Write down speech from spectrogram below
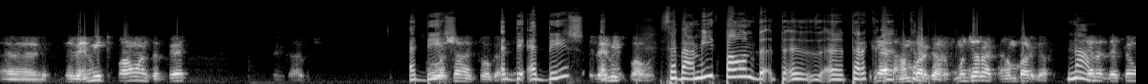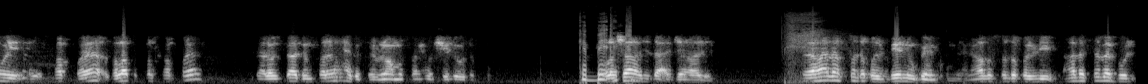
أه 700 باوند بيت بالجاربج قديش؟ قد قديش؟ 700 باوند. 700 باوند ترك همبرجر. مجرد همبرجر. نعم. مجرد أسوي خطه غلطت في الخطه قالوا أستاذ نصلحها قلت لهم لا ما تصلحوا شيلوه كبيت والله شاهد إذا اجى هذا الصدق اللي بيني وبينكم. يعني هذا الصدق اللي هذا سبب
